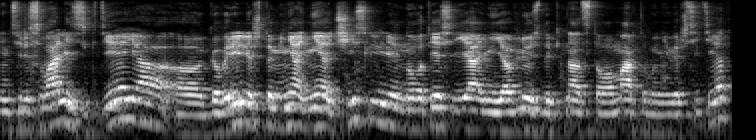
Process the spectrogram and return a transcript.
Интересовались, где я, э, говорили, что меня не отчислили, но вот если я не явлюсь до 15 марта в университет,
